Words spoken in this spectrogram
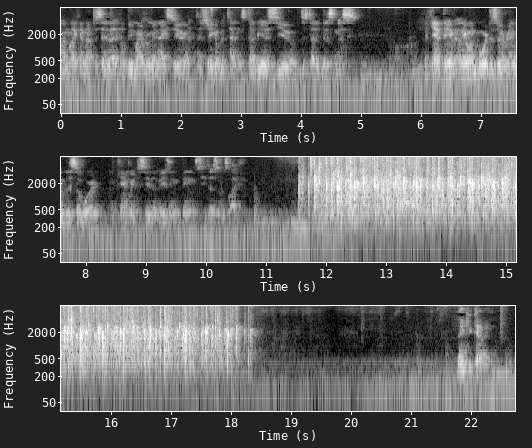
I'm lucky enough to say that he'll be my roommate next year as Jacob attends WSU to study business. I can't think of anyone more deserving of this award and can't wait to see the amazing things he does in his life. Thank you, Kevin.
